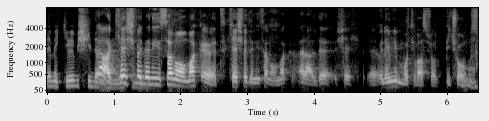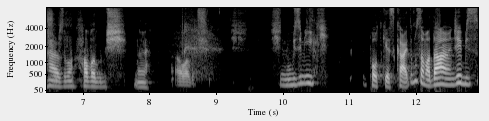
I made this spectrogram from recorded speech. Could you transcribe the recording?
Demek gibi bir şey de Ya var. yani. keşfeden insan olmak evet. Keşfeden insan olmak herhalde şey e, önemli bir motivasyon birçoğumuz için. Her zaman havalı bir şey. Evet. Havalı bir şey. Şimdi bu bizim ilk podcast kaydımız ama daha önce biz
